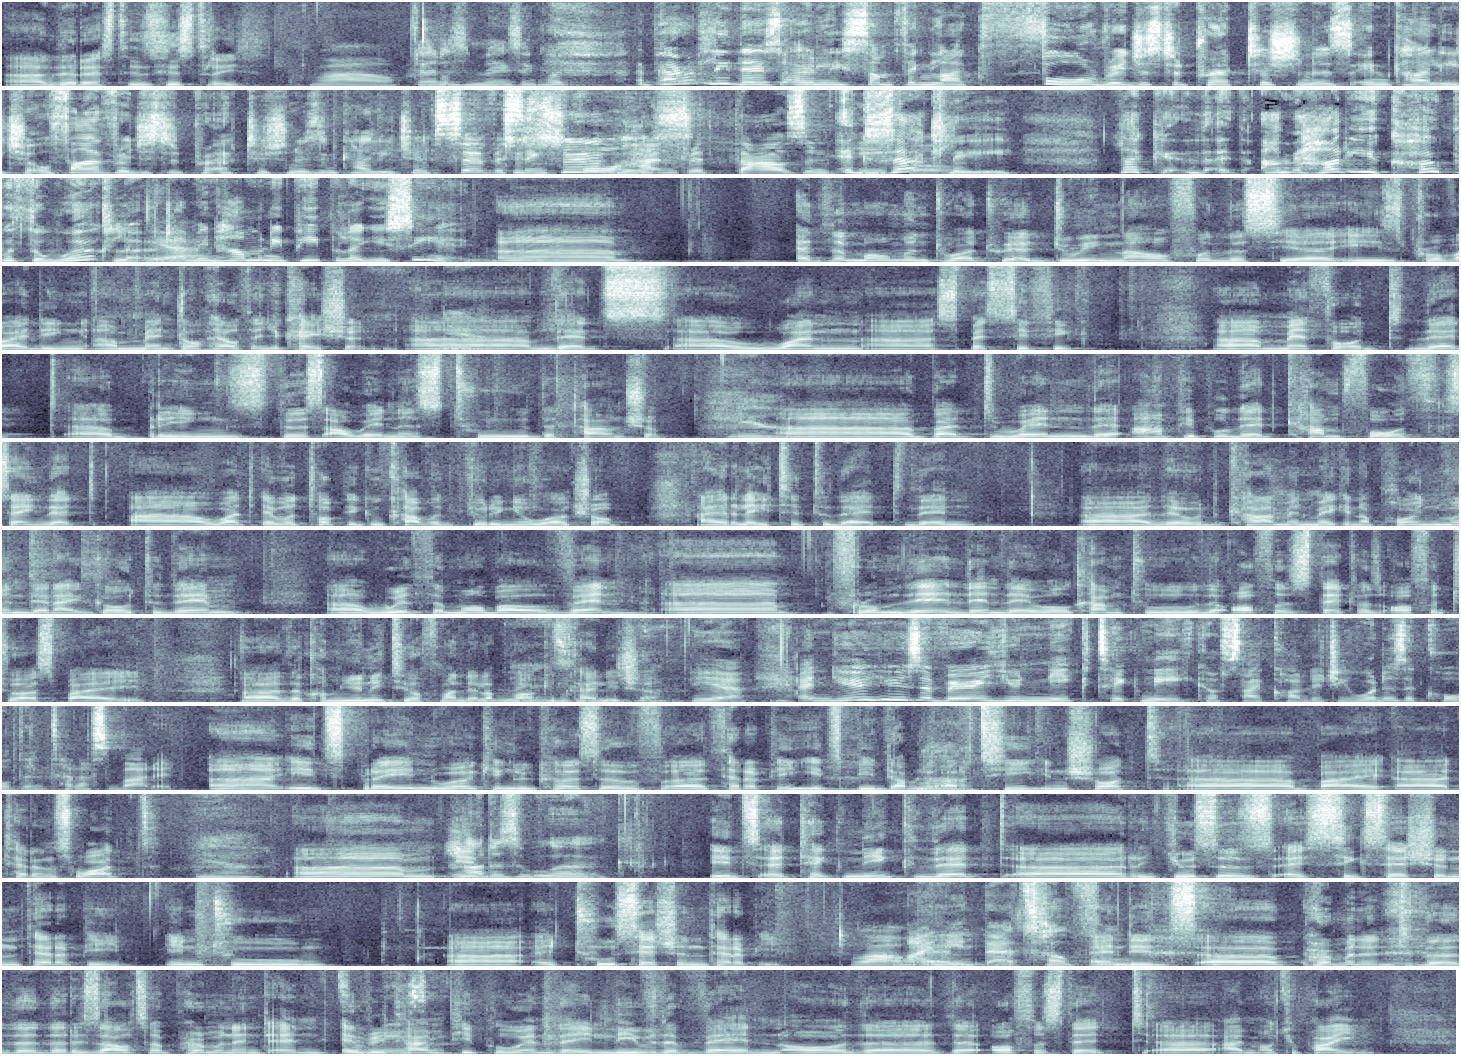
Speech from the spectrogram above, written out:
uh, the rest is history. Wow. That is amazing. Apparently, there's only something like four registered practitioners in Khayelitsha, or five registered practitioners in Khayelitsha. Servicing service- 400,000 people. Exactly. Like, I mean, how do you cope with the workload? Yeah. I mean, how many people are you seeing? Um, at the moment, what we are doing now for this year is providing uh, mental health education. Yeah. Um, That's uh, one uh, specific uh, method that uh, brings this awareness to the township. Yeah. Uh, but when there are people that come forth saying that uh, whatever topic you covered during your workshop, I related to that, then Uh, they would come and make an appointment. Then I go to them uh, with the mobile van. Uh, from there, then they will come to the office that was offered to us by uh, the community of Mandela Park in Khayelitsha. Yeah, and you use a very unique technique of psychology. What is it called? And tell us about it. Uh, it's brain working recursive uh, therapy. It's BWRT in short, uh, by uh, Terence Watt. Yeah. Um, How it- does it work? It's a technique that uh, reduces a six-session therapy into uh, a two-session therapy. Wow, I And- need that. That's helpful. And it's uh, permanent. The, the, the results are permanent. And every time people, when they leave the van or the, the office that uh, I'm occupying,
